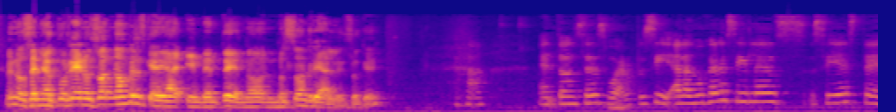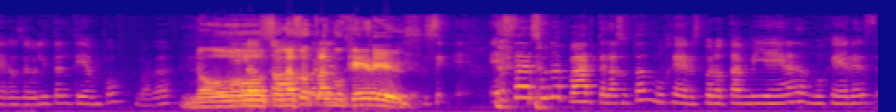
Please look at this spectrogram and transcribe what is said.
Bueno, se me ocurrieron, son nombres que inventé, no, no son reales, ¿ok? Ajá. Entonces, bueno, pues sí, a las mujeres sí les, sí, este, nos debilita el tiempo, ¿verdad? No, son las otras mujeres. Sí, esa es una parte, las otras mujeres, pero también a las mujeres,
